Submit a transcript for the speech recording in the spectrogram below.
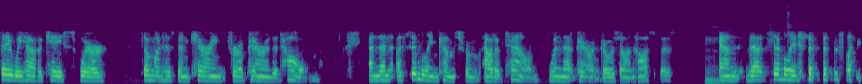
say, we have a case where someone has been caring for a parent at home, and then a sibling comes from out of town when that parent goes on hospice. Hmm. And that sibling is like,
